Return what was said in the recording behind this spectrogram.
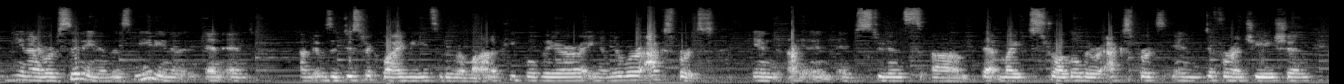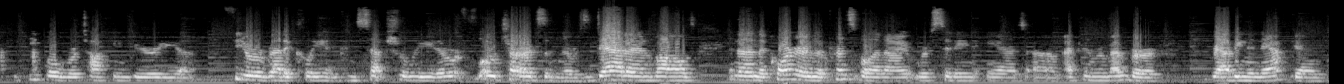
and he and I were sitting in this meeting, and, and, and um, it was a district-wide meeting, so there were a lot of people there, and there were experts in, uh, in, in, students um, that might struggle. There were experts in differentiation. People were talking very uh, theoretically and conceptually. There were flow charts, and there was data involved. And then in the corner, the principal and I were sitting, and um, I can remember grabbing a napkin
